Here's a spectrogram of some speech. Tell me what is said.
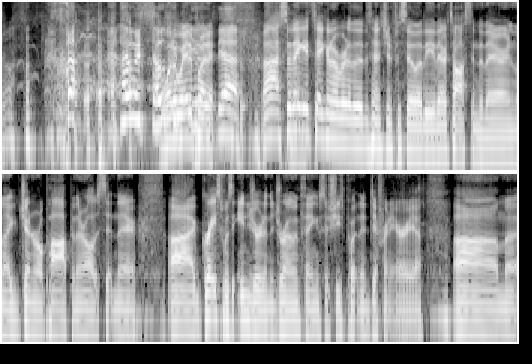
I was so. What a way to put confused. it. Yeah. Uh, so they get taken over to the detention facility. They're tossed into there and like general pop, and they're all just sitting there. Uh, Grace was injured in the drone thing, so she's put in a different area. Um,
